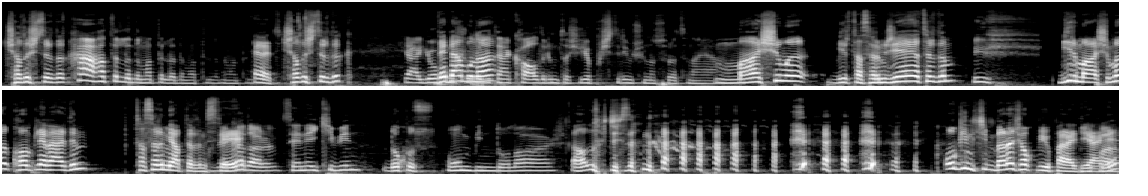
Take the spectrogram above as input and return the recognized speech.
Çalıştırdık. Ha hatırladım hatırladım hatırladım hatırladım. Evet çalıştırdık. Ya yok Ve ben buna- bir tane kaldırım taşı yapıştırayım şunun suratına ya. Maaşımı bir tasarımcıya yatırdım. Üf Bir maaşımı komple verdim. Tasarım yaptırdım ne siteye. kadar? Sene 2000 9. 10 bin dolar. Allah cezanı. o gün için bana çok büyük paraydı yani. para.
